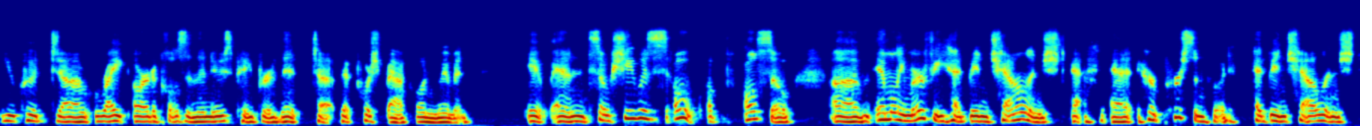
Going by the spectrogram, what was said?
you could uh, write articles in the newspaper that uh, that pushed back on women. It, and so she was. Oh, also, um, Emily Murphy had been challenged. At, at her personhood had been challenged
